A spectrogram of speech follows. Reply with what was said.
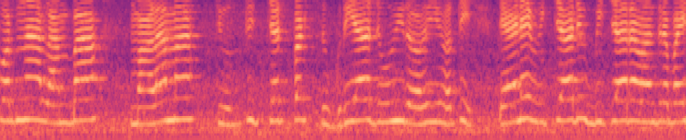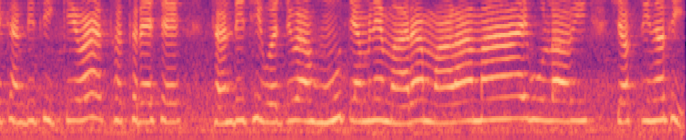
પરના લાંબા માળામાં ઝૂલતી ચટપટ સુગ્રિયા જોઈ રહી હતી. તેણે વિચાર્યું, બિચારા વાંદરાભાઈ ઠંડીથી કેવા થથરે છે? ઠંડીથી બચવા હું તેમને મારા માળામાંય બોલાવી શકતી નથી.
